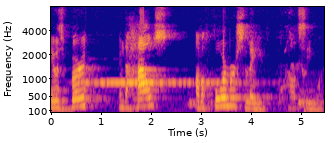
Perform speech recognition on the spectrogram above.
it was birthed in the house of a former slave called Seymour,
